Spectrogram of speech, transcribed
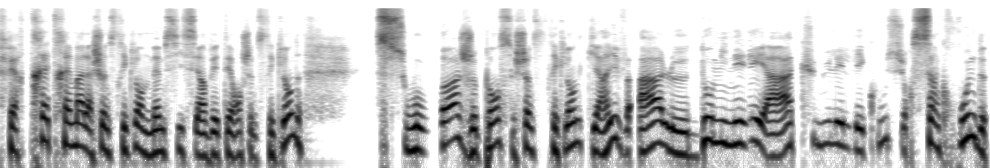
faire très très mal à Sean Strickland, même si c'est un vétéran Sean Strickland. Soit, je pense, Sean Strickland qui arrive à le dominer et à accumuler les coups sur cinq rounds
